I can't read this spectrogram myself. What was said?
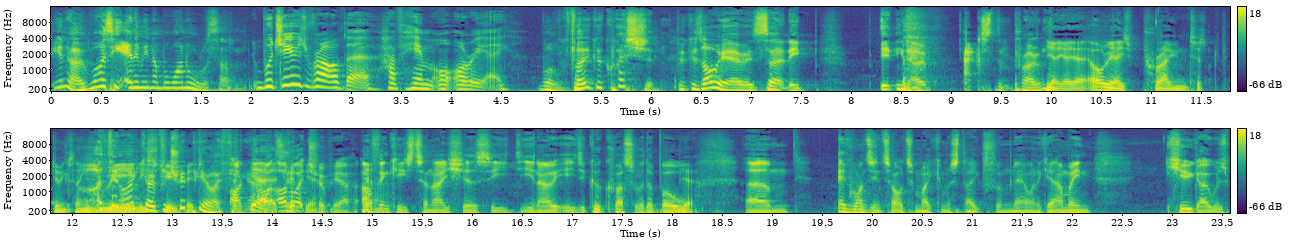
You know, why is he enemy number one all of a sudden? Would you rather have him or Aurier? Well, very good question because Aurier is certainly, it- you know, accident prone. Yeah, yeah, yeah. Aurier's prone to doing something I think really I'd go stupid. for Trippier. I I, think. Yeah, I, I like Trippier. Trippier. I think he's tenacious. He, you know, he's a good crosser of the ball. Yeah. Um, everyone's entitled to make a mistake from now and again. I mean, Hugo was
